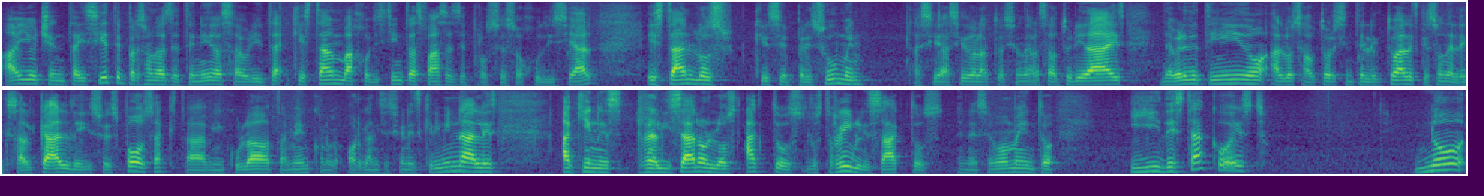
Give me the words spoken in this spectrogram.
hay 87 personas detenidas ahorita que están bajo distintas fases de proceso judicial. Están los que se presumen, así ha sido la actuación de las autoridades, de haber detenido a los autores intelectuales, que son el exalcalde y su esposa, que estaba vinculado también con organizaciones criminales, a quienes realizaron los actos, los terribles actos en ese momento. Y destaco esto. No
